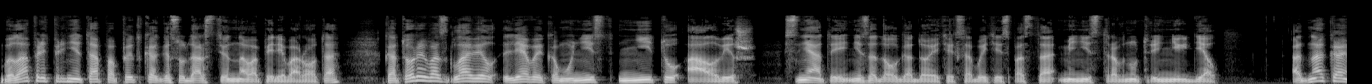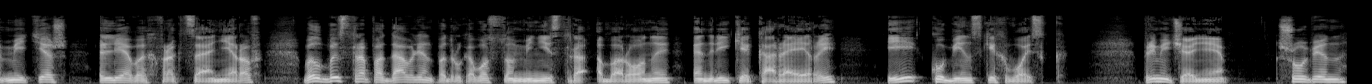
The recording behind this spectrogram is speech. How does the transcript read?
была предпринята попытка государственного переворота, который возглавил левый коммунист Ниту Алвиш, снятый незадолго до этих событий с поста министра внутренних дел. Однако мятеж левых фракционеров был быстро подавлен под руководством министра обороны Энрике Карейры и кубинских войск. Примечание. Шубин,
